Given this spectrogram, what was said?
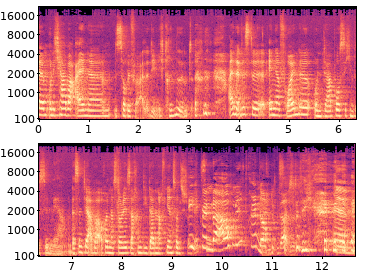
Ähm, und ich habe eine, sorry für alle, die nicht drin sind, eine Liste enger Freunde und da poste ich ein bisschen mehr. Und das sind ja aber auch in der Story Sachen, die dann nach 24 Stunden. Ich bin da auch nicht drin. Doch, du bist da nicht. Ähm,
